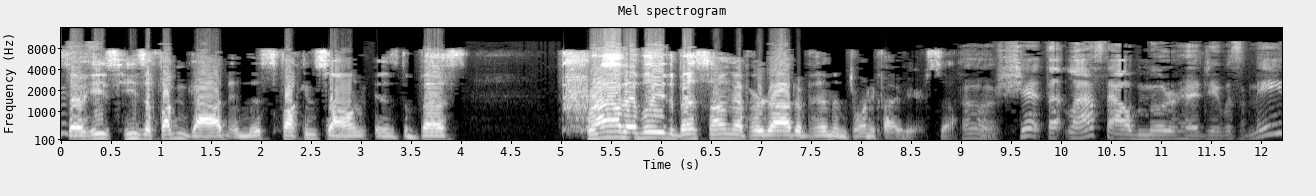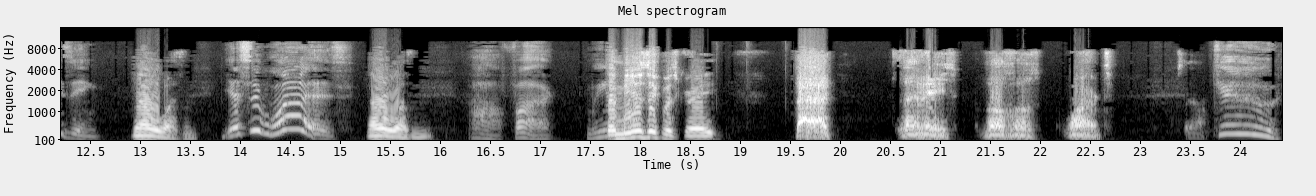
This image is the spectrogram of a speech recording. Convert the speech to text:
So hmm. he's he's a fucking god, and this fucking song is the best, probably the best song I've heard out of him in 25 years. So Oh shit! That last album Motorhead did was amazing. no, it wasn't. Yes, it was. No, it wasn't. Oh fuck! We The music was great. But Lemmy's vocals weren't. So dude.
